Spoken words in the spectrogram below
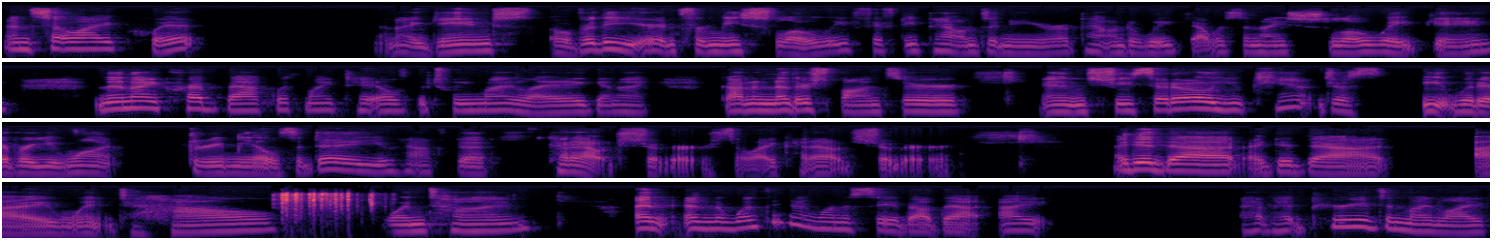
And so i quit and I gained over the year, and for me, slowly 50 pounds in a year, a pound a week. That was a nice slow weight gain. And then I crept back with my tails between my leg, and I got another sponsor. And she said, Oh, you can't just eat whatever you want three meals a day. You have to cut out sugar. So I cut out sugar. I did that. I did that. I went to How one time. And, and the one thing I want to say about that, I have had periods in my life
